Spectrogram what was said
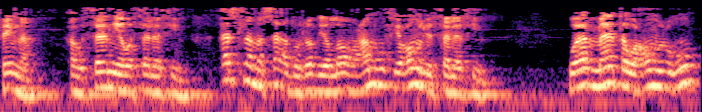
فهمنا أو الثانية والثلاثين. أسلم سعد رضي الله عنه في عمر الثلاثين ومات وعمره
